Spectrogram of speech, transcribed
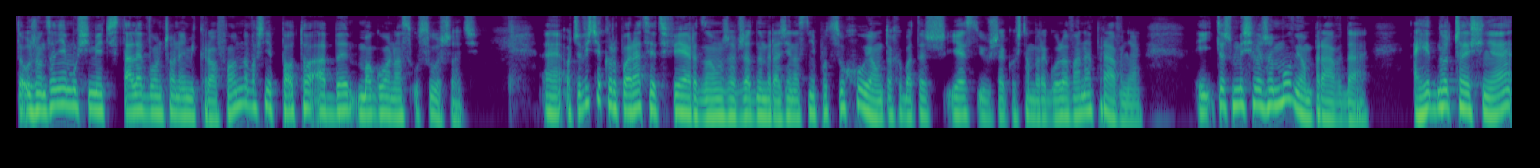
to urządzenie musi mieć stale włączony mikrofon, no właśnie po to, aby mogło nas usłyszeć. E, oczywiście korporacje twierdzą, że w żadnym razie nas nie podsłuchują. To chyba też jest już jakoś tam regulowane prawnie. I też myślę, że mówią prawdę. A jednocześnie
